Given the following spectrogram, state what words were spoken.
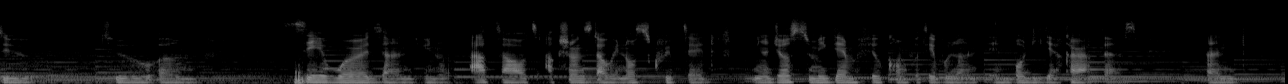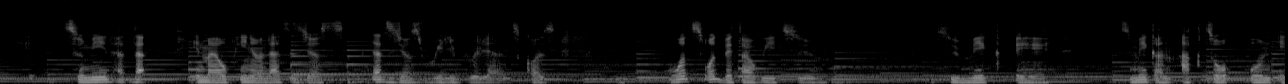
to to um, say words and you know act out actions that were not scripted you know just to make them feel comfortable and embody their characters and to me that that in my opinion that is just that's just really brilliant because what's what better way to to make a to make an actor own a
